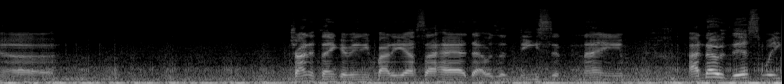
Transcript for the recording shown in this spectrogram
Uh, trying to think of anybody else I had that was a decent name. I know this week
